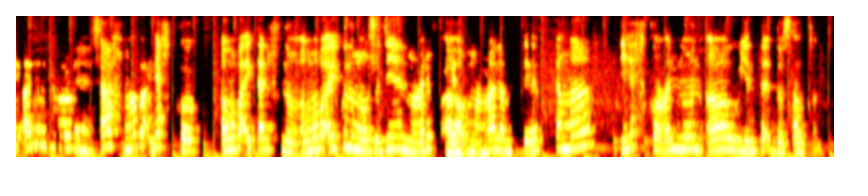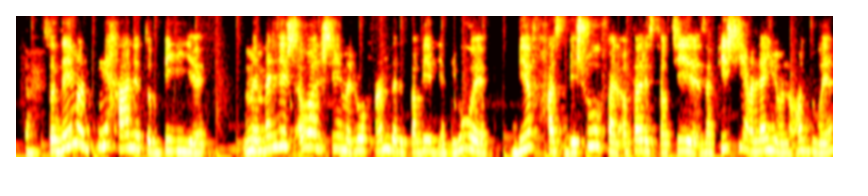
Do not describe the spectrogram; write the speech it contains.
يقرروا. صح ما بقى يحكوا أو ما بقى يتلفنوا أو ما بقى يكونوا موجودين مع رفقة أو مع عالم كثير تمام. يحكوا عنهم آه وينتقدوا صوتهم. سو so دائما في حالة طبية. بنبلش أول شيء بنروح عند الطبيب يلي هو بيفحص بيشوف هالاوتار الصوتية إذا في شيء عليهم عضوي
